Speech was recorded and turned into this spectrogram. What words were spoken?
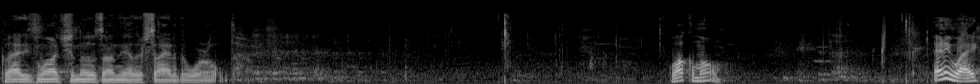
Glad he's launching those on the other side of the world. Welcome home. Anyway,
